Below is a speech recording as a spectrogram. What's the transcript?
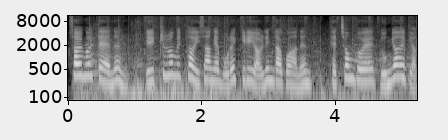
썰물 때에는 1km 이상의 모래길이 열린다고 하는 대청도의 농여해변.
